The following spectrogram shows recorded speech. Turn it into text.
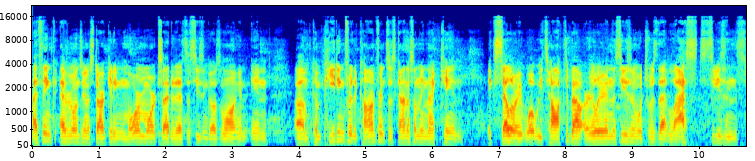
I think everyone's going to start getting more and more excited as the season goes along, and, and um, competing for the conference is kind of something that can accelerate what we talked about earlier in the season, which was that last season's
